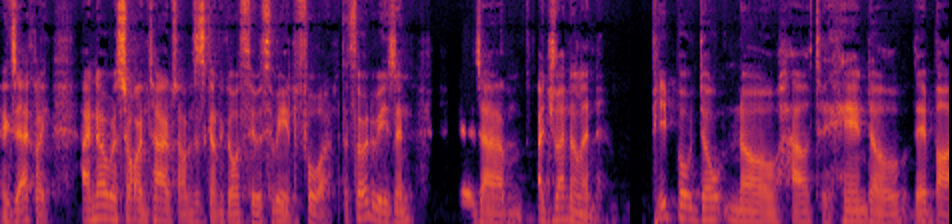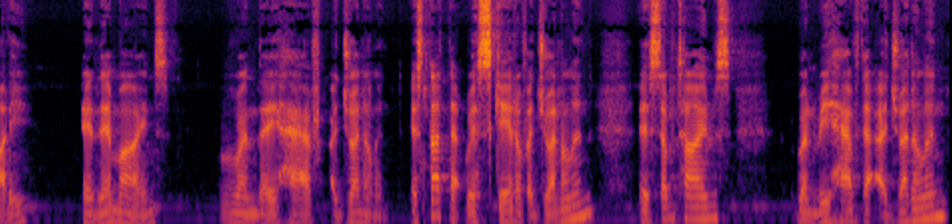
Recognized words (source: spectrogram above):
Exactly. I know we're short on time, so I'm just going to go through three and four. The third reason is um, adrenaline. People don't know how to handle their body and their minds when they have adrenaline. It's not that we're scared of adrenaline. It's sometimes when we have that adrenaline,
